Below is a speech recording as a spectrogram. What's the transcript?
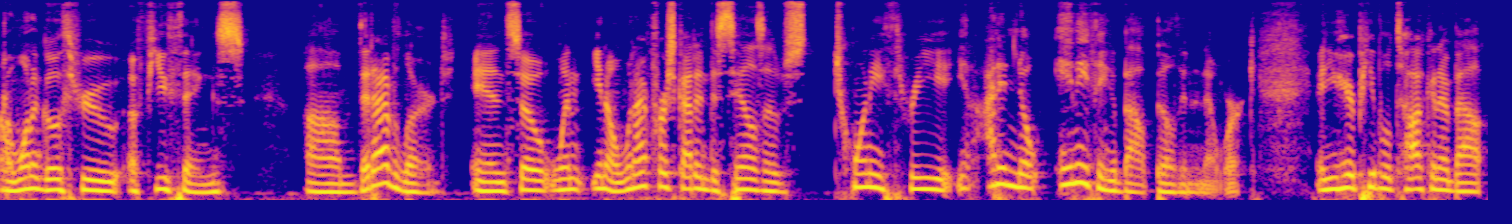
I want to go through a few things um, that I've learned. And so when, you know, when I first got into sales, I was 23, you know, I didn't know anything about building a network. And you hear people talking about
